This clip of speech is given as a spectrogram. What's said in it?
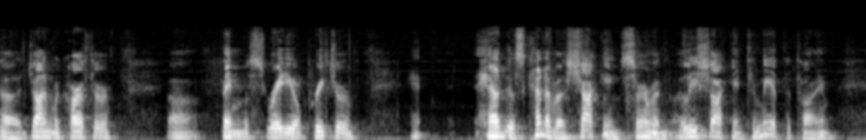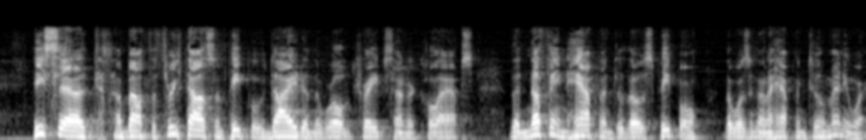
uh, John MacArthur, uh, famous radio preacher, had this kind of a shocking sermon, at least shocking to me at the time. He said about the 3,000 people who died in the World Trade Center collapse that nothing happened to those people that wasn't going to happen to them anyway.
